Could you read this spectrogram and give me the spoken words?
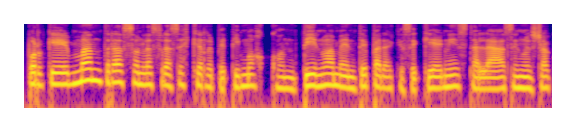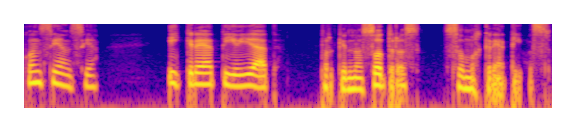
Porque mantras son las frases que repetimos continuamente para que se queden instaladas en nuestra conciencia y creatividad, porque nosotros somos creativos.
